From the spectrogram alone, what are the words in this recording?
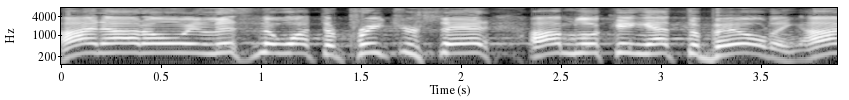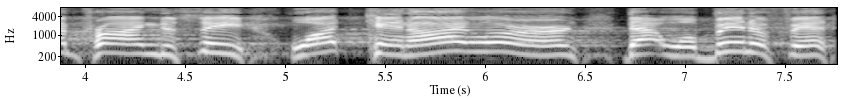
I not only listen to what the preacher said, I'm looking at the building. I'm trying to see what can I learn that will benefit.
